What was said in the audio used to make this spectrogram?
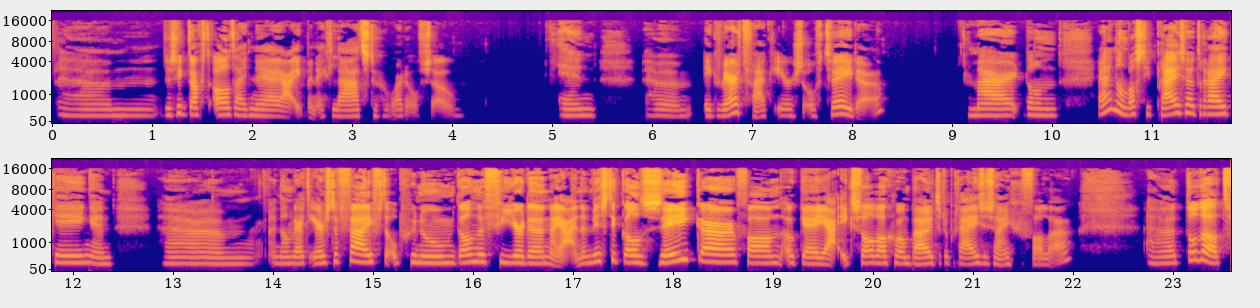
Ehm, dus ik dacht altijd, nee, ja, ik ben echt laatste geworden of zo. En ehm, ik werd vaak eerste of tweede. Maar dan, hè, dan was die prijsuitreiking en, um, en dan werd eerst de vijfde opgenoemd, dan de vierde. Nou ja, en dan wist ik al zeker van, oké, ja, ik zal wel gewoon buiten de prijzen zijn gevallen. Uh, totdat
